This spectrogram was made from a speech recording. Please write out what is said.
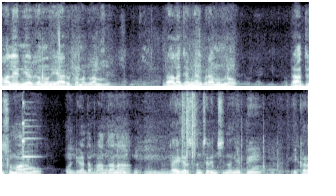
ఆలయ నియోజకవర్గంలోని యారుట మండలం రాలాజంగం గ్రామంలో రాత్రి సుమారు ఒంటి గంట ప్రాంతాన టైగర్ సంచరించిందని చెప్పి ఇక్కడ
